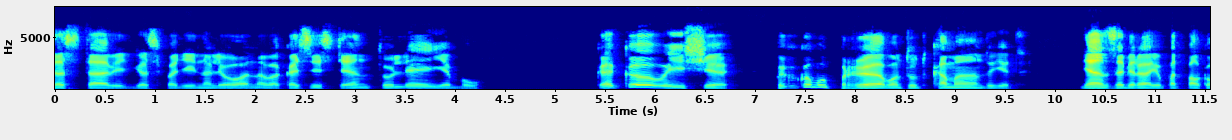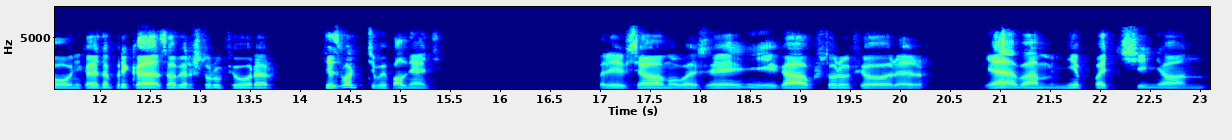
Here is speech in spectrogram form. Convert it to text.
доставить господина Леонова к ассистенту Леебу. Какого еще? По какому праву он тут командует? Я забираю подполковника. Это приказ, оберштурмфюрер. Извольте выполнять. При всем уважении, гауптштурмфюрер, я вам не подчинен.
